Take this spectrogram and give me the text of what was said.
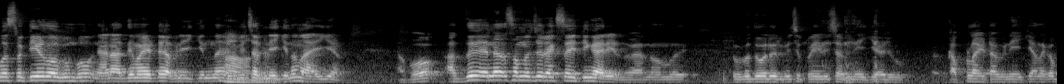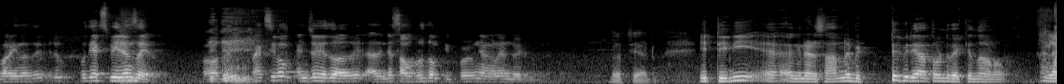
പെർസ്പെക്റ്റീവ് നോക്കുമ്പോൾ ഞാൻ ആദ്യമായിട്ട് അഭിനയിക്കുന്ന ഒരുമിച്ച് അഭിനയിക്കുന്ന നായികയാണ്. അപ്പോൾ അത് എന്നെ സംബന്ധിച്ച് ഒരു എക്സൈറ്റിംഗ് കാര്യമായിരുന്നു കാരണം നമ്മൾ ഇതുപോലെ ഒരുമിച്ച് പ്രേമിച്ച് അഭിനയിക്കുക ഒരു കപ്പിളായിട്ട് അഭിനയിക്കുക എന്നൊക്കെ പറയുന്നത് ഒരു പുതിയ എക്സ്പീരിയൻസ് ആയിരുന്നു. അപ്പോൾ അത് മാക്സിമം എൻജോയ് ചെയ്തു. അത് അതിന്റെ സൗഹൃദം ഇപ്പോഴും ഞങ്ങൾ കണ്ടുവരുന്നുണ്ട്. തീർച്ചയായിട്ടും. ഈ ടിനി എങ്ങനെയാണ്? സാറിനെ വിട്ട് പിരിയാത്തോണ്ട് വെക്കുന്നതാണോ? അല്ല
